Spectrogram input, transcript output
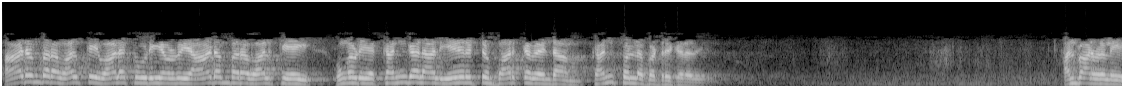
ஆடம்பர வாழ்க்கை வாழக்கூடியவருடைய ஆடம்பர வாழ்க்கையை உங்களுடைய கண்களால் ஏறிட்டும் பார்க்க வேண்டாம். கண் சொல்லப்பட்டிருக்கிறது. அன்பானவர்களே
